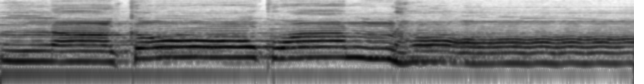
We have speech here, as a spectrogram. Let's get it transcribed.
là câu quan họ.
